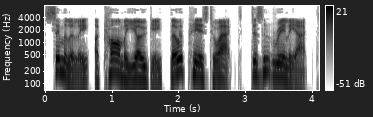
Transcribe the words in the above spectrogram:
Similarly, a karma yogi, though appears to act, doesn't really act.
